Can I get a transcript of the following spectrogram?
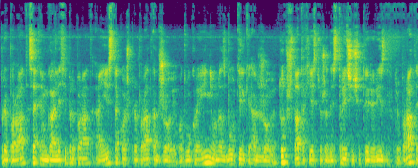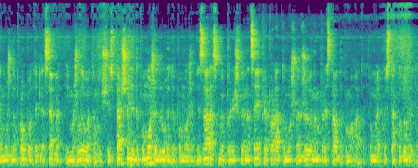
препарат. Це Емгаліті препарат. А є також препарат Аджові. От в Україні у нас був тільки Аджові. Тут в Штатах є вже десь 3 чи 4 різних препарати. Можна пробувати для себе, і можливо там щось перше не допоможе, друге допоможе. І зараз ми перейшли на цей препарат, тому що Аджові нам перестав допомагати. Тому якось так одужуйте.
